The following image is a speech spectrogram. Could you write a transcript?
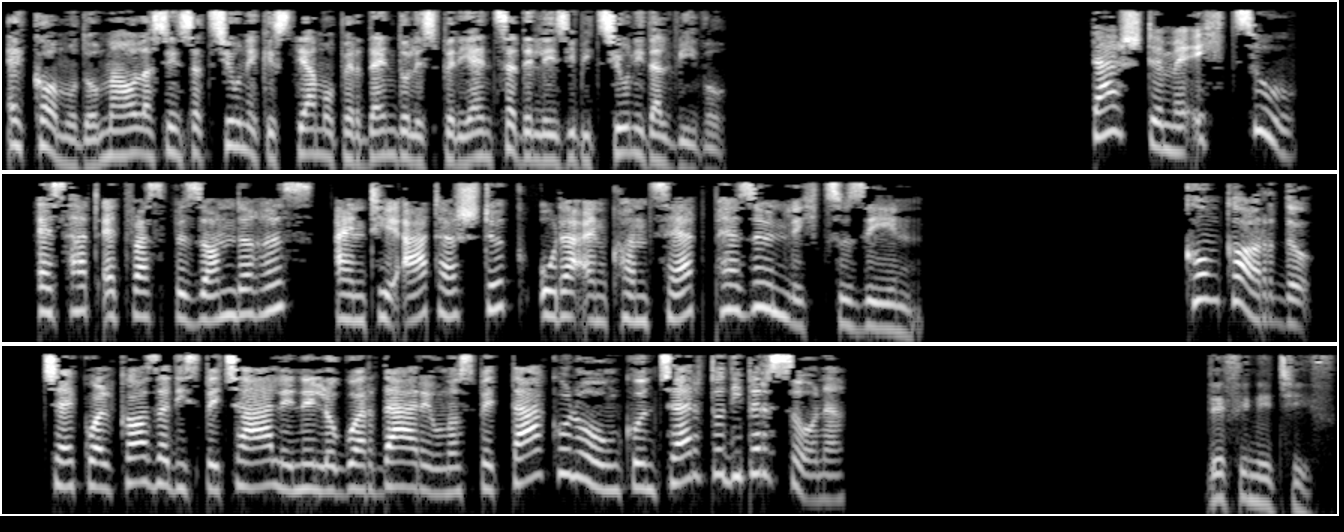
è comodo ma ho la sensazione che stiamo perdendo l'esperienza delle esibizioni dal vivo. Da stimme ich zu. Es hat etwas Besonderes, ein Theaterstück oder ein Konzert persönlich zu sehen. Concordo. C'è qualcosa di speciale nello guardare uno spettacolo o un concerto di persona. Definitiv.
